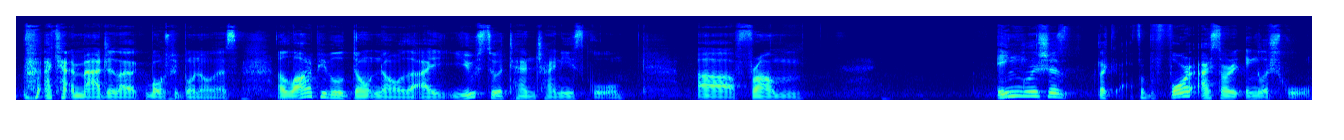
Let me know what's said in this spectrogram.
I can't imagine like most people know this. A lot of people don't know that I used to attend Chinese school uh, from English is like from before I started English school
